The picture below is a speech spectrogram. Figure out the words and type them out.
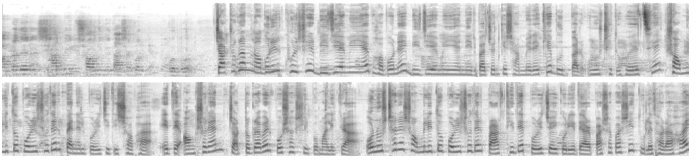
আপনাদের সার্বিক সহযোগিতা আশা কর- করব। চট্টগ্রাম নগরীর খুলশীর বিজিএমইএ ভবনে বিজিএমইএ নির্বাচনকে সামনে রেখে বুধবার অনুষ্ঠিত হয়েছে সম্মিলিত পরিষদের প্যানেল পরিচিতি সভা। এতে অংশ নেন চট্টগ্রামের পোশাক শিল্প মালিকরা। অনুষ্ঠানে সম্মিলিত পরিষদের প্রার্থীদের পরিচয় করিয়ে দেওয়ার পাশাপাশি তুলে ধরা হয়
